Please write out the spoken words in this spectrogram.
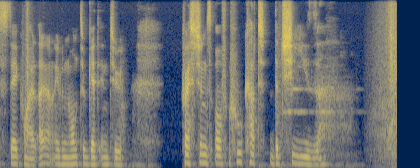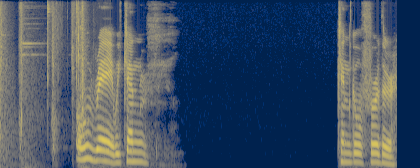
Stay quiet. I don't even want to get into questions of who cut the cheese. Oh, Ray, we can can go further.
